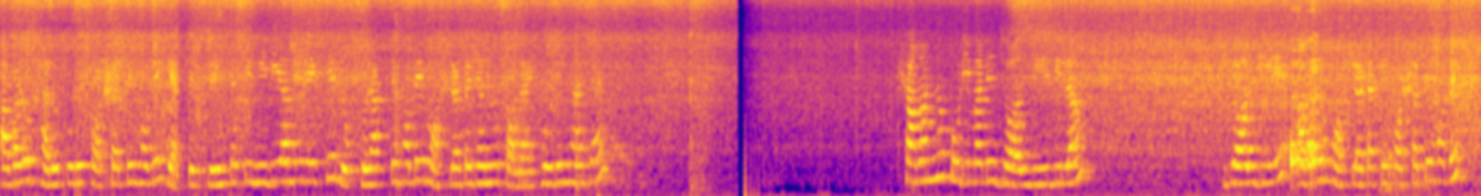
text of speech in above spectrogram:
আবারও ভালো করে কষাতে হবে। গ্যাসের ফ্লেমটাকে মিডিয়ামে রেখে লক্ষ্য রাখতে হবে মশলাটা যেন তলায় ধরে না যায়। সামান্য পরিমাণে জল দিয়ে দিলাম। জল দিয়ে আবারও মশলাটাকে কষাতে হবে।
